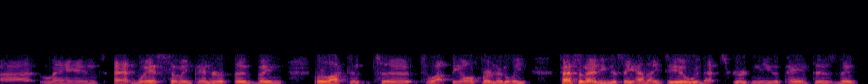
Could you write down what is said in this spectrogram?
uh, land at West. I mean, Penrith have been reluctant to to up the offer, and it'll be fascinating to see how they deal with that scrutiny. The Panthers they've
